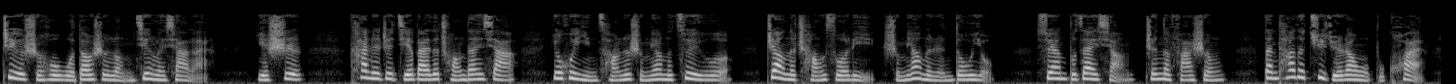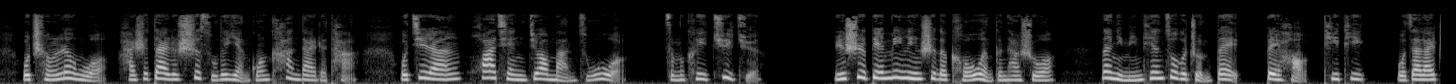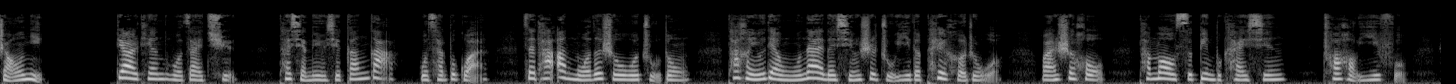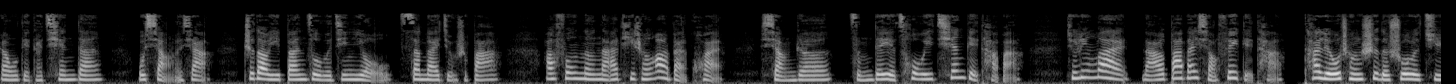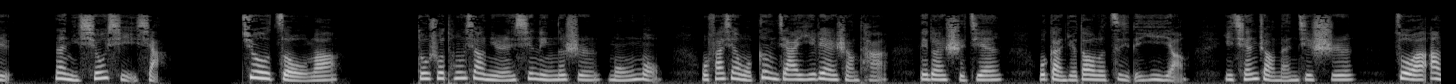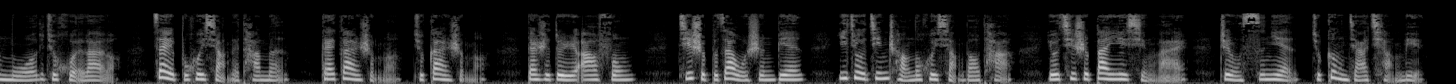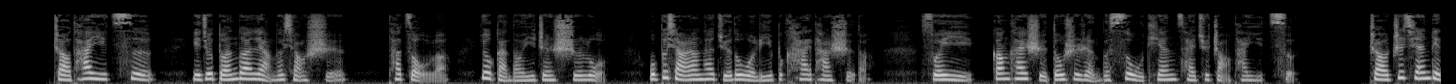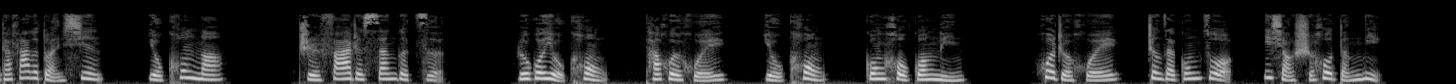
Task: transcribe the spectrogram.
这个时候我倒是冷静了下来，也是。看着这洁白的床单下，又会隐藏着什么样的罪恶？这样的场所里，什么样的人都有。虽然不再想真的发生，但他的拒绝让我不快。我承认，我还是带着世俗的眼光看待着他。我既然花钱，你就要满足我，怎么可以拒绝？于是便命令式的口吻跟他说：“那你明天做个准备，备好 T T，我再来找你。第二天我再去。”他显得有些尴尬。我才不管，在他按摩的时候我主动，他很有点无奈的形式主义的配合着我。完事后，他貌似并不开心，穿好衣服让我给他签单。我想了下，知道一般做个精油三百九十八，阿峰能拿提成二百块，想着怎么得也凑为签给他吧，就另外拿了八百小费给他。他流程式的说了句：“那你休息一下，就走了。”都说通向女人心灵的是某某，我发现我更加依恋上他。那段时间，我感觉到了自己的异样。以前找男技师做完按摩就回来了，再也不会想着他们该干什么就干什么。但是对于阿峰，即使不在我身边，依旧经常的会想到他，尤其是半夜醒来，这种思念就更加强烈。找他一次也就短短两个小时，他走了。又感到一阵失落，我不想让他觉得我离不开他似的，所以刚开始都是忍个四五天才去找他一次。找之前给他发个短信：“有空吗？”只发这三个字。如果有空，他会回“有空，恭候光临”，或者回“正在工作，一小时后等你”。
